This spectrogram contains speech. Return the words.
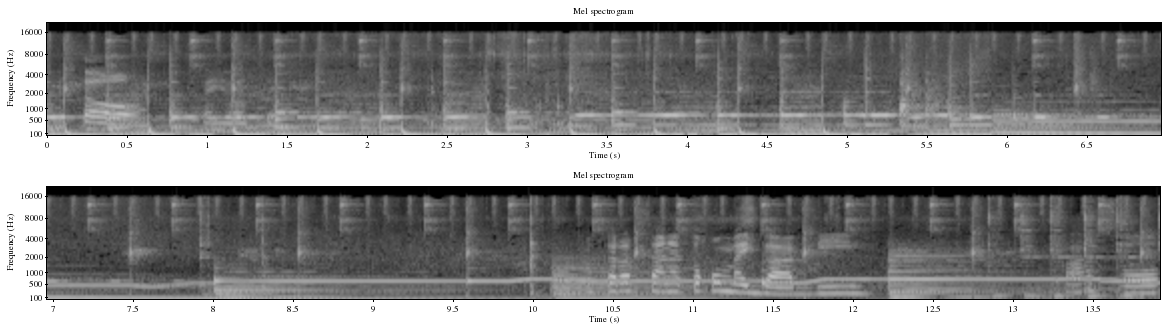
Ito, sayote. Masarap sana to kung may gabi. Kaso,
